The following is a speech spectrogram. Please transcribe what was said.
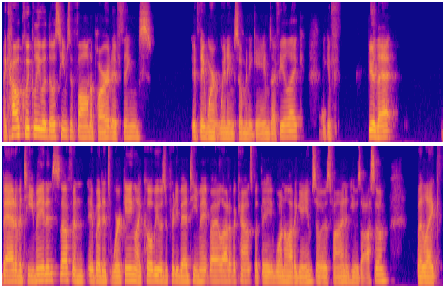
like how quickly would those teams have fallen apart if things if they weren't winning so many games? I feel like like if you're that bad of a teammate and stuff and it, but it's working like Kobe was a pretty bad teammate by a lot of accounts but they won a lot of games so it was fine and he was awesome but like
